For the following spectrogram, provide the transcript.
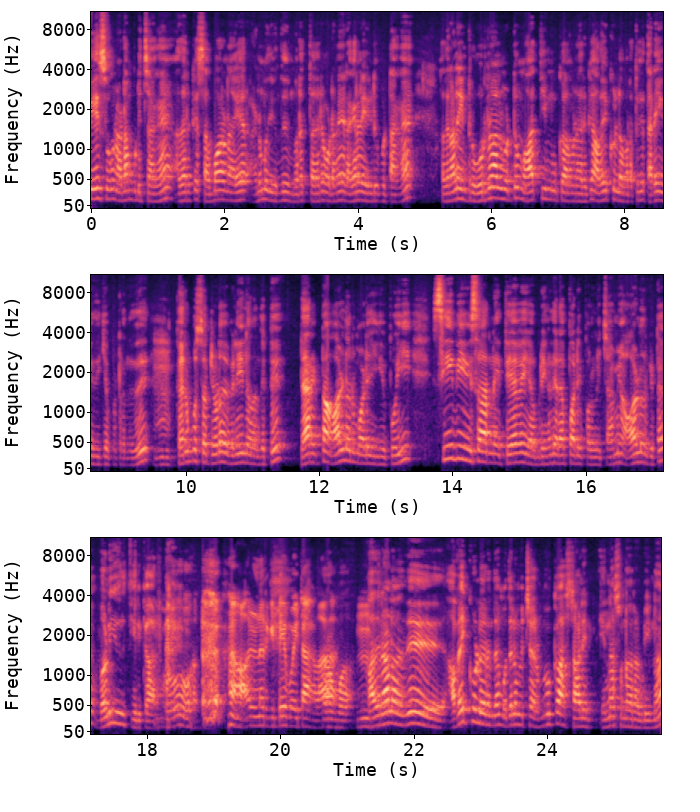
பேசுவோம்னு அடம் பிடிச்சாங்க. அதற்கு சபாநாயகர் அனுமதி வந்து மறுத்தாரு. உடனே நகரில் ஈடுபட்டாங்க. அதனால இன்று ஒரு நாள் மட்டும் அதிமுகவினருக்கு அவைக்குள்ள வரத்துக்கு தடை விதிக்கப்பட்டிருந்தது. கருப்பு சட்டையோட வெளியில வந்துட்டு டைரக்டா ஆளுநர் மாளிகைக்கு போய் சிபி விசாரணை தேவை அப்படிங்கறது எடப்பாடி பழனிசாமி ஆளுநர்கிட்ட வலியுறுத்தி இருக்காரு ஆளுநர்கிட்டே போயிட்டாங்களா? ஆமா. அதனால வந்து அவைக்குள்ள இருந்த முதலமைச்சர் மு க ஸ்டாலின் என்ன சொன்னார் அப்படின்னா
